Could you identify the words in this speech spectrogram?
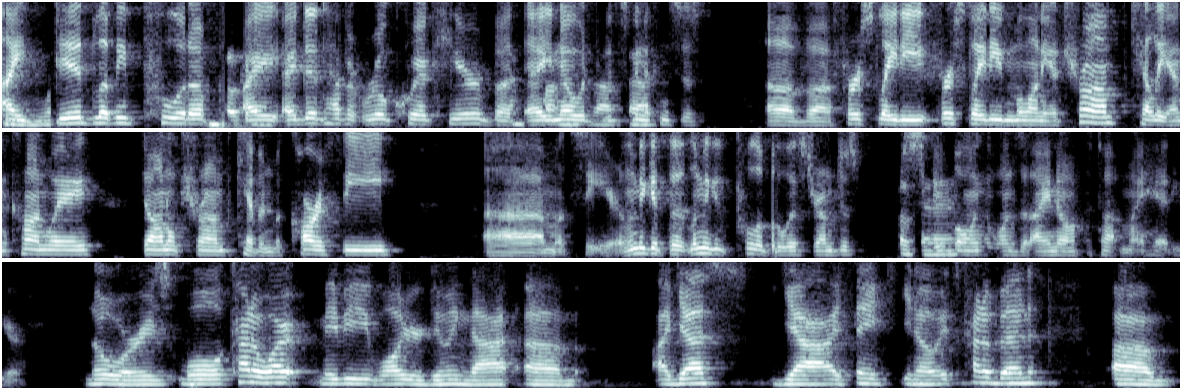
I did. Let me pull it up. Okay. I, I did have it real quick here, but I know it, it's going to consist of uh, First Lady First Lady Melania Trump, Kellyanne Conway, Donald Trump, Kevin McCarthy. Um, let's see here. Let me get the let me get, pull up the list here. I'm just okay. spitballing the ones that I know off the top of my head here. No worries. Well, kind of why maybe while you're doing that, um, I guess yeah, I think you know it's kind of been um,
